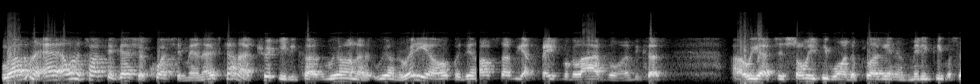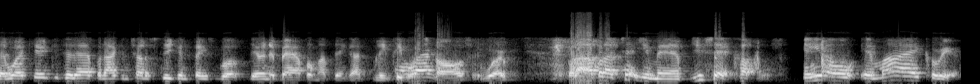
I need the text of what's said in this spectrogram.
Well, I want to talk to you guys a question, man. It's kind of tricky because we're on the we're on the radio, but then all of a sudden we got Facebook Live going because uh, we got just so many people wanting to plug in, and many people said, "Well, I can't get to that, but I can try to sneak in Facebook." They're in the bathroom, I think. I believe people oh, calls at work. But I, but I tell you, man, you said couples, and you know, in my career,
